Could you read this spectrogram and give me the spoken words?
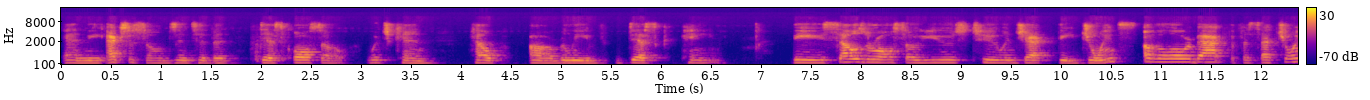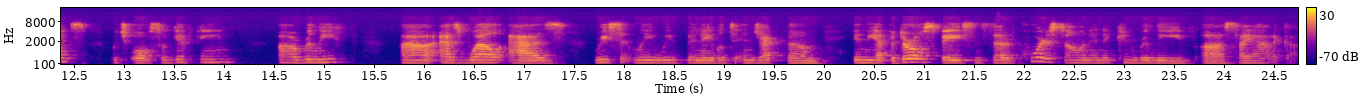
and the exosomes into the disc also, which can help uh, relieve disc pain. The cells are also used to inject the joints of the lower back, the facet joints, which also give pain uh, relief, uh, as well as recently we've been able to inject them in the epidural space instead of cortisone, and it can relieve sciatica.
